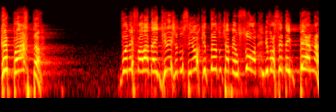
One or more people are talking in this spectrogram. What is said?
Reparta. Vou nem falar da igreja do Senhor que tanto te abençoa e você tem pena,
